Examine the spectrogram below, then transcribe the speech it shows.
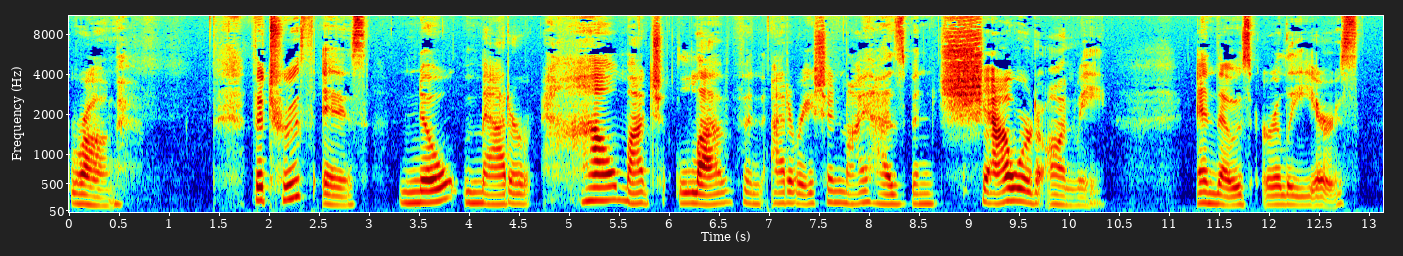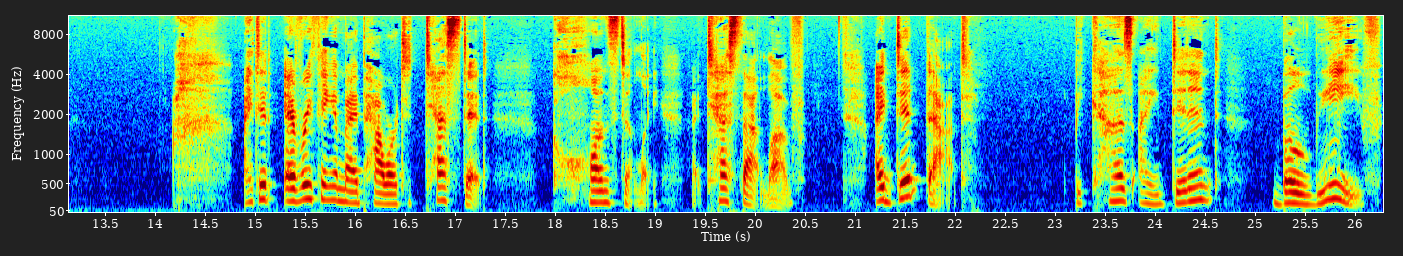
wrong? The truth is, no matter how much love and adoration my husband showered on me in those early years, I did everything in my power to test it constantly. I test that love. I did that because I didn't believe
